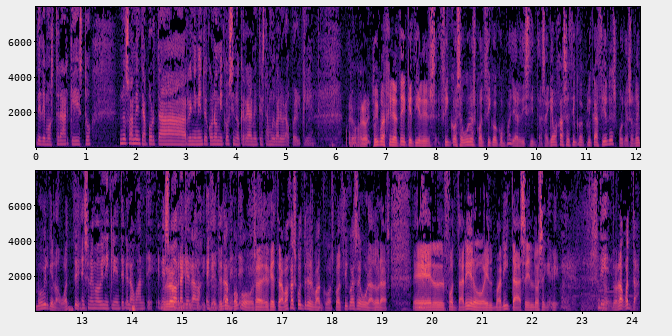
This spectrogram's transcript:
de demostrar que esto no solamente aporta rendimiento económico, sino que realmente está muy valorado por el cliente. Bueno, bueno tú imagínate que tienes cinco seguros con cinco compañías distintas. Hay que bajarse cinco aplicaciones porque eso no hay móvil que lo aguante. Eso no hay móvil ni cliente que lo aguante. En eso habrá que trabajar. Cliente tampoco. O sea, es que trabajas con tres bancos, con cinco aseguradoras, el fontanero, el manitas, el no sé qué no, lo aguanta.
